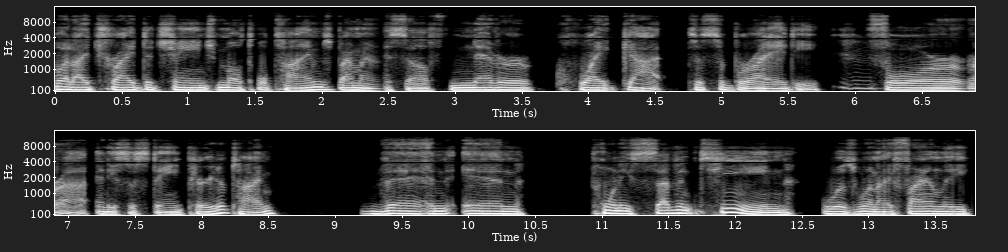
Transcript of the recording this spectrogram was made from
But I tried to change multiple times by myself, never quite got to sobriety Mhm. for uh, any sustained period of time. Then in 2017 was when I finally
